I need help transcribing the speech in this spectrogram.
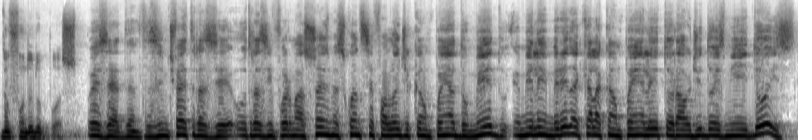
do fundo do poço. Pois é, Dantas, a gente vai trazer outras informações, mas quando você falou de campanha do medo, eu me lembrei daquela campanha eleitoral de 2002,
